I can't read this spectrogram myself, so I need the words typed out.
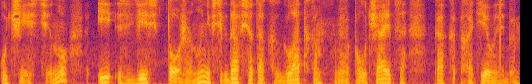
учесть. Ну, и здесь тоже. Ну, не всегда все так гладко э, получается, как хотелось бы.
